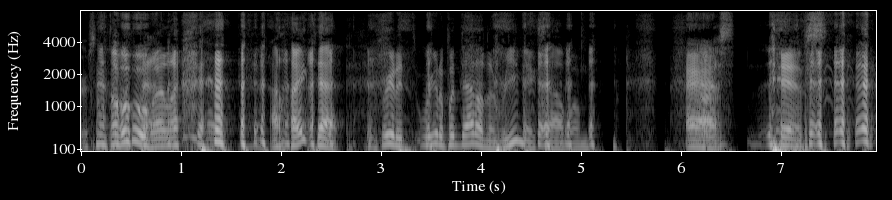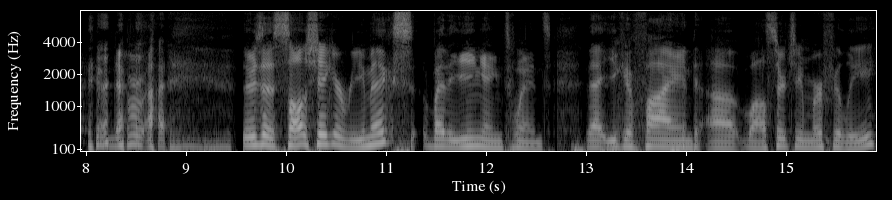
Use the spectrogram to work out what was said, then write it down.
or something Oh, like. I like that. I like that. We're gonna we're gonna put that on the remix album. Ass hips. Never mind. There's a Salt Shaker remix by the Ying Yang Twins that you can find uh, while searching Murphy Lee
